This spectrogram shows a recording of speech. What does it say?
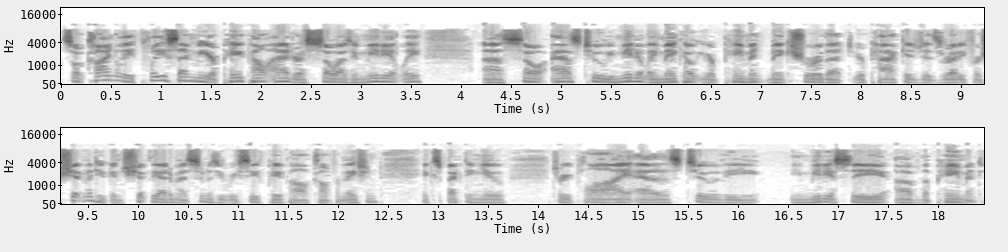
So kindly please send me your PayPal address so as immediately uh, so as to immediately make out your payment, make sure that your package is ready for shipment. You can ship the item as soon as you receive PayPal confirmation, expecting you to reply as to the immediacy of the payment.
